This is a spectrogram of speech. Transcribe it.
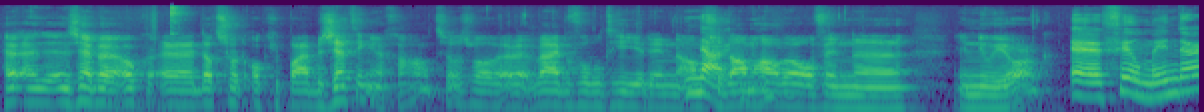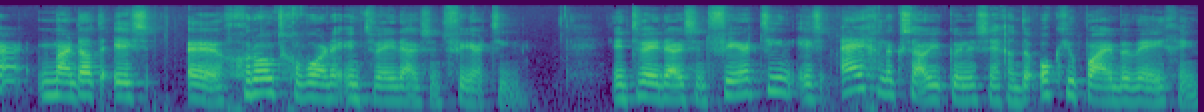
En, ze hebben ook uh, dat soort Occupy-bezettingen gehad, zoals we, wij bijvoorbeeld hier in Amsterdam nou, hadden of in, uh, in New York? Uh, veel minder, maar dat is groot geworden in 2014 in 2014 is eigenlijk, zou je kunnen zeggen, de Occupy-beweging.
